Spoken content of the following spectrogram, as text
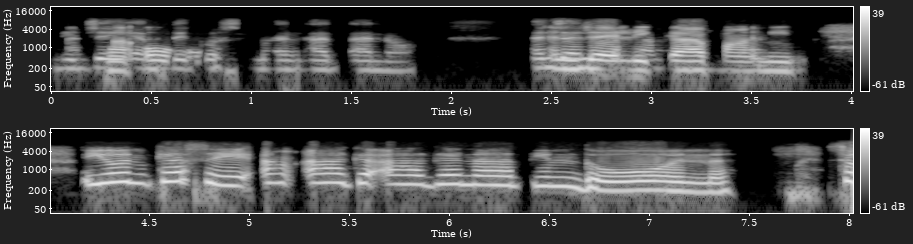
ni J.M. oo. De Guzman at ano Angelica Panganiban. Yun kasi, ang aga-aga natin doon. So,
